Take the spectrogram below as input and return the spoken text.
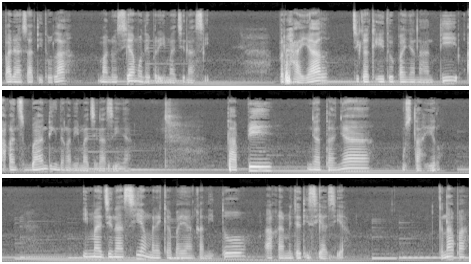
pada saat itulah manusia mulai berimajinasi, berhayal jika kehidupannya nanti akan sebanding dengan imajinasinya. Tapi nyatanya mustahil imajinasi yang mereka bayangkan itu akan menjadi sia-sia. Kenapa?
